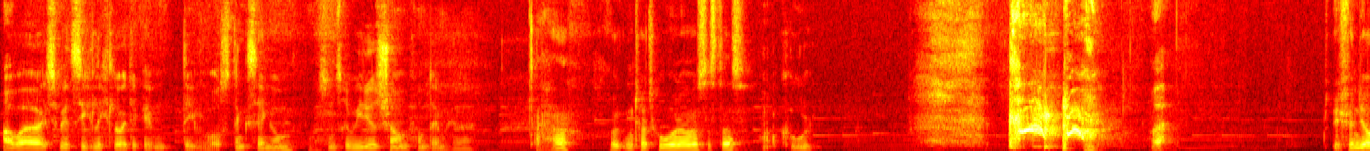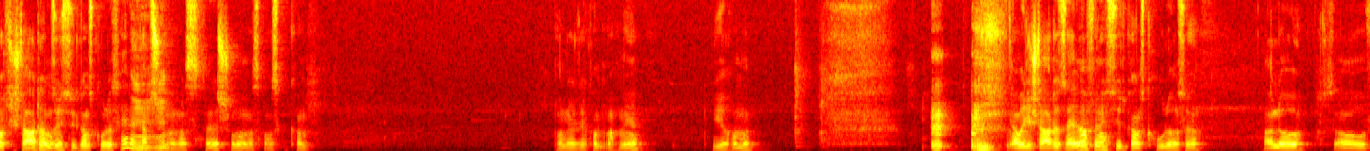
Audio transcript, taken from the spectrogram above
Aber es wird sicherlich Leute geben, die was denn gesehen haben, was unsere Videos schauen. Von dem her, Aha, Rückentattoo oder was ist das? ah, cool. Ich finde ja auch die Starter an sich sieht ganz cool aus. Hey, da gab's schon mal was. Da ist schon mal was rausgekommen. Oder da kommt noch mehr. Wie auch immer. Aber die Starter selber finde ich sieht ganz cool aus, ja. Hallo, pass auf.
